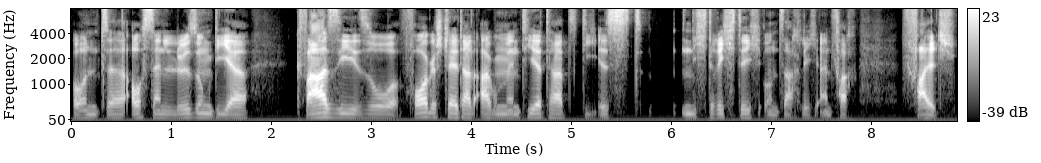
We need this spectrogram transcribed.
Und äh, auch seine Lösung, die er quasi so vorgestellt hat, argumentiert hat, die ist nicht richtig und sachlich einfach falsch.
